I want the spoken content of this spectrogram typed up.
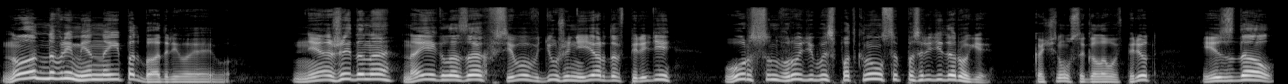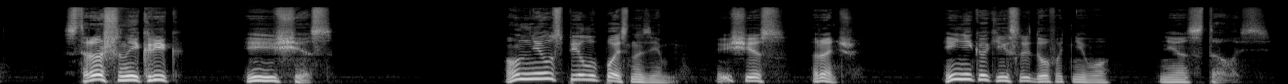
но одновременно и подбадривая его. Неожиданно на их глазах всего в дюжине ярдов впереди Орсон вроде бы споткнулся посреди дороги, качнулся головой вперед издал страшный крик и исчез. Он не успел упасть на землю, исчез раньше, и никаких следов от него не осталось.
